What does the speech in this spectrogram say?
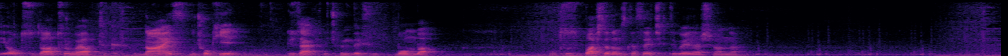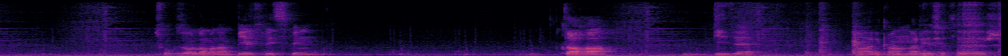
Bir 30 daha turbo yaptık. Nice. Bu çok iyi. Güzel. 3500. Bomba. 30 başladığımız kasaya çıktık beyler şu anda. Çok zorlamadan bir free spin daha bize harika anlar yaşatır.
